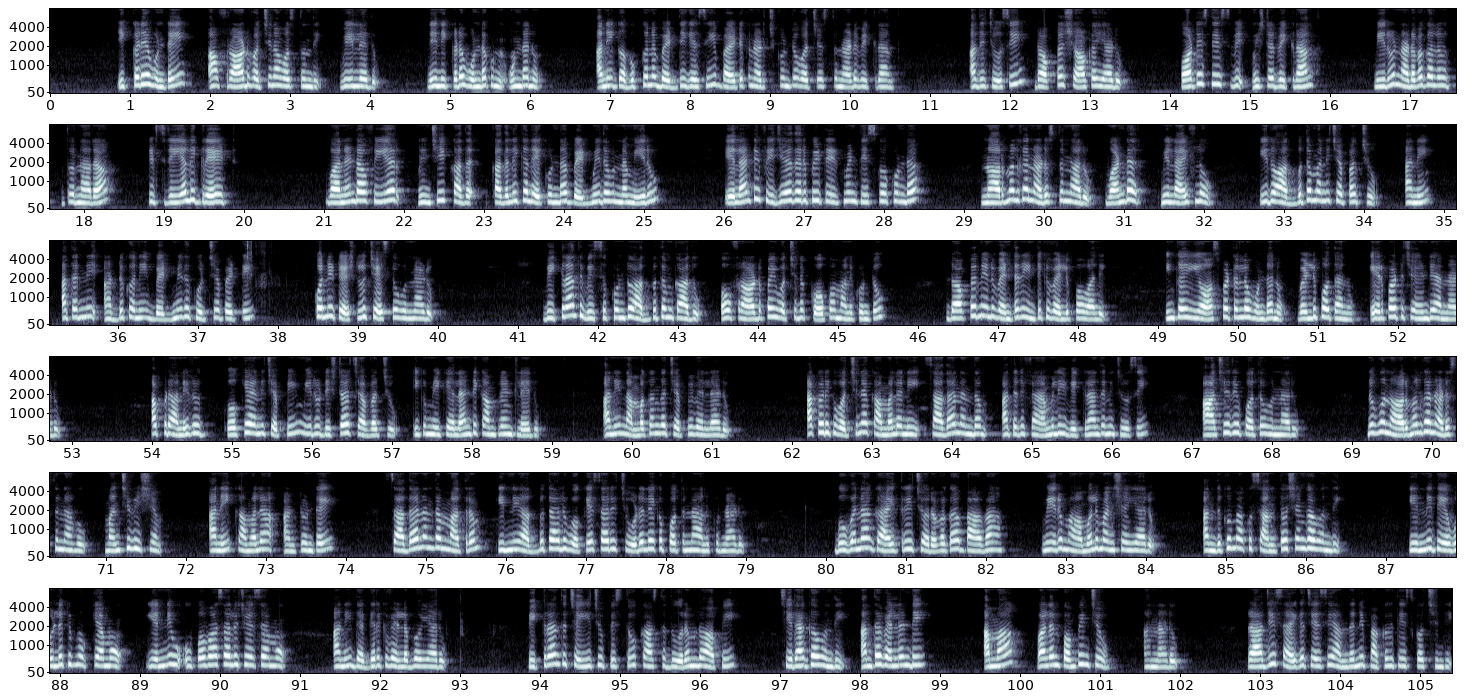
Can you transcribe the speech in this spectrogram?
ఇక్కడే ఉంటే ఆ ఫ్రాడ్ వచ్చినా వస్తుంది వీల్లేదు. నేను ఇక్కడ ఉండకు ఉండను అని గబుక్కున బెడ్ దిగేసి బయటకు నడుచుకుంటూ వచ్చేస్తున్నాడు విక్రాంత్. అది చూసి డాక్టర్ షాక్ అయ్యాడు. What is this mister Vikrant? మీరు నడవగలుగుతున్నారా? It's really great. One and half year నుంచి కద కదలిక లేకుండా బెడ్ మీద ఉన్న మీరు ఎలాంటి ఫిజియోథెరపీ ట్రీట్మెంట్ తీసుకోకుండా నార్మల్గా నడుస్తున్నారు. వండర్ మీ లైఫ్లో ఇదో అద్భుతం అని చెప్పచ్చు అని అతన్ని అడ్డుకొని బెడ్ మీద కూర్చోబెట్టి కొన్ని టెస్టులు చేస్తూ ఉన్నాడు. విక్రాంత్ విసుక్కుంటూ అద్భుతం కాదు ఓ ఫ్రాడ్పై వచ్చిన కోపం అనుకుంటూ డాక్టర్ నేను వెంటనే ఇంటికి వెళ్ళిపోవాలి. ఇంకా ఈ హాస్పిటల్లో ఉండను వెళ్ళిపోతాను ఏర్పాటు చేయండి అన్నాడు. అప్పుడు అనిరుద్ ఓకే అని చెప్పి మీరు డిశ్చార్జ్ అవ్వచ్చు. ఇక మీకు ఎలాంటి కంప్లైంట్ లేదు అని నమ్మకంగా చెప్పి వెళ్ళాడు. అక్కడికి వచ్చిన కమలని సదానందం అతడి ఫ్యామిలీ విక్రాంతిని చూసి ఆశ్చర్యపోతూ ఉన్నారు. నువ్వు నార్మల్గా నడుస్తున్నావు. మంచి విషయం అని కమల అంటుంటే సదానందం మాత్రం ఇన్ని అద్భుతాలు ఒకేసారి చూడలేకపోతున్నా అనుకున్నాడు. భువన గాయత్రి చొరవగా బావా మీరు మామూలు మనిషి అయ్యారు. అందుకు మాకు సంతోషంగా ఉంది. ఎన్ని దేవుళ్ళకి మొక్కామో ఎన్ని ఉపవాసాలు చేశామో అని దగ్గరికి వెళ్ళబోయారు. విక్రాంత్ చెయ్యి చూపిస్తూ కాస్త దూరంలో ఆపి చిరాగ్గా ఉంది. అంతా వెళ్ళండి. అమ్మా వాళ్ళని పంపించు అన్నాడు. రాజీ సైగ చేసి అందరినీ పక్కకు తీసుకొచ్చింది.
